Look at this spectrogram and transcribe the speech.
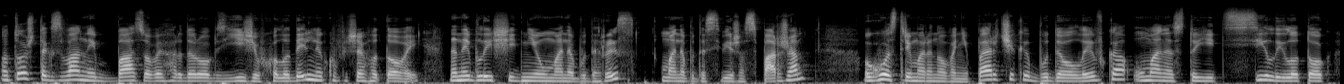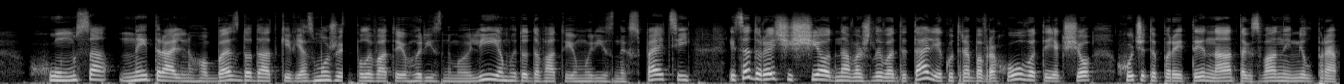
Отож, так званий базовий гардероб з їжі в холодильнику вже готовий. На найближчі дні у мене буде рис, у мене буде свіжа спаржа, гострі мариновані перчики, буде оливка. У мене стоїть цілий лоток хумуса, нейтрального, без додатків. Я зможу поливати його різними оліями, додавати йому різних спецій. І це, до речі, ще одна важлива деталь, яку треба враховувати, якщо хочете перейти на так званий мілпреп.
